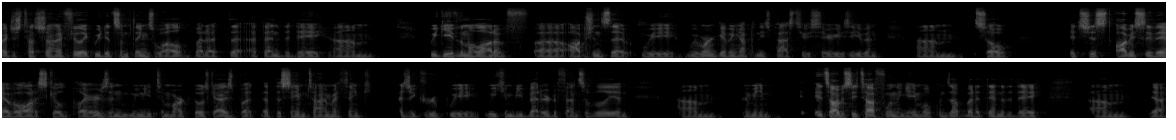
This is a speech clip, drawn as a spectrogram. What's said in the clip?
I just touched on. it. I feel like we did some things well, but at the at the end of the day, um, we gave them a lot of uh, options that we we weren't giving up in these past two series even. Um, so it's just obviously they have a lot of skilled players, and we need to mark those guys. But at the same time, I think as a group, we we can be better defensively. And um, I mean, it's obviously tough when the game opens up, but at the end of the day, um, yeah,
